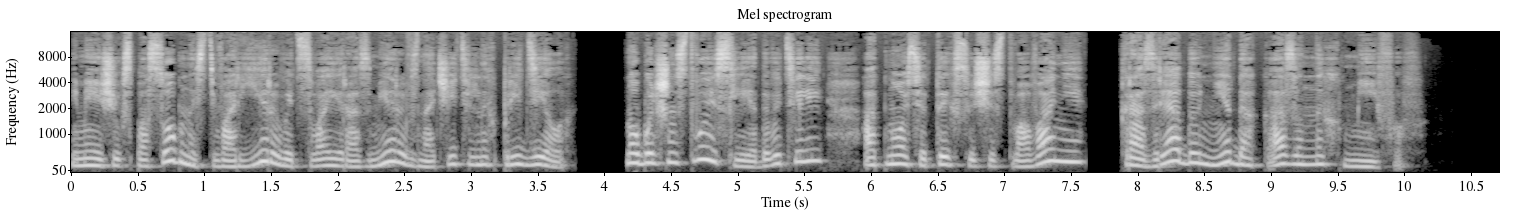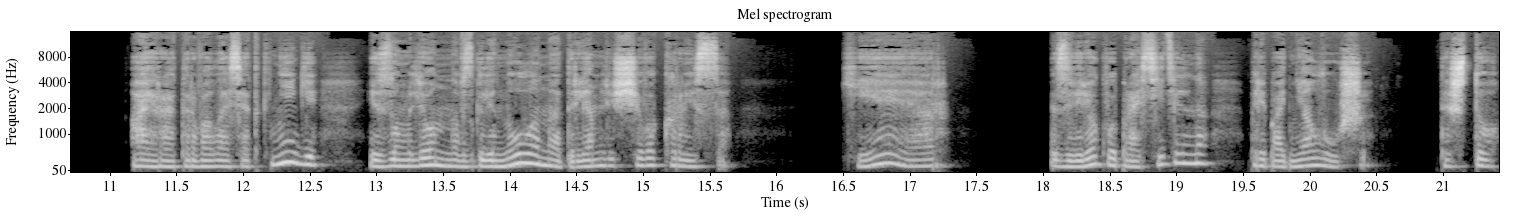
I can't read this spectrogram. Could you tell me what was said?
имеющих способность варьировать свои размеры в значительных пределах, но большинство исследователей относят их существование к разряду недоказанных мифов. Айра оторвалась от книги, изумленно взглянула на дремлющего крыса. «Кер!» Зверек вопросительно приподнял уши. «Ты что,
